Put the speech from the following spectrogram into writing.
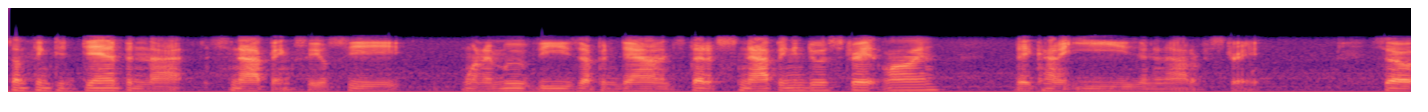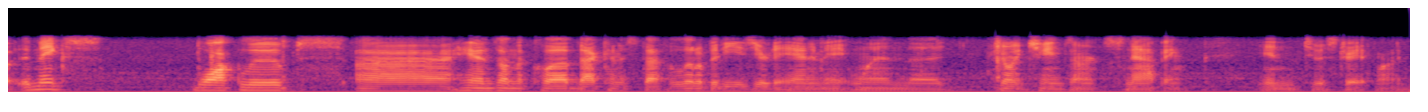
something to dampen that snapping. So you'll see when I move these up and down, instead of snapping into a straight line, they kind of ease in and out of a straight. So it makes walk loops, uh, hands on the club, that kind of stuff a little bit easier to animate when the joint chains aren't snapping into a straight line.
